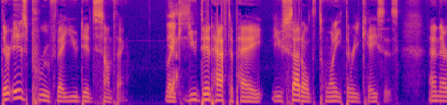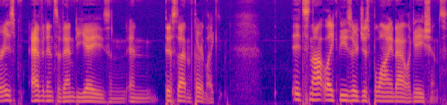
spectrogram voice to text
there is proof that you did something. Like Yes. you did have to pay. You settled 23 cases, and there is evidence of NDAs and and this, that, and third. Like, it's not like these are just blind allegations.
